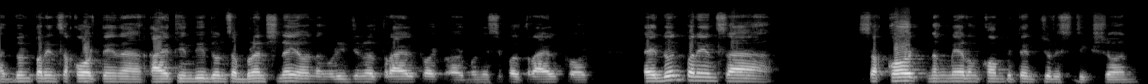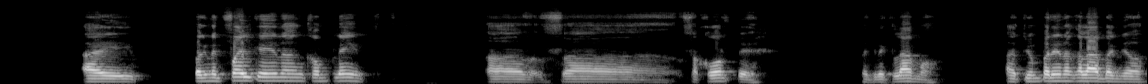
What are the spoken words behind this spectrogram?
At doon pa rin sa korte na kahit hindi doon sa branch na yon ng regional trial court or municipal trial court, ay doon pa rin sa sa court ng merong competent jurisdiction ay pag nag-file kayo ng complaint ah, sa sa korte, nagreklamo, at yung pa rin ang kalaban nyo,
